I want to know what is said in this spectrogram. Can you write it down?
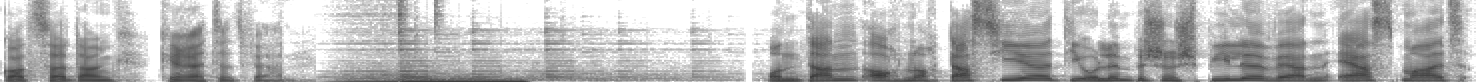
Gott sei Dank, gerettet werden. Und dann auch noch das hier. Die Olympischen Spiele werden erstmals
